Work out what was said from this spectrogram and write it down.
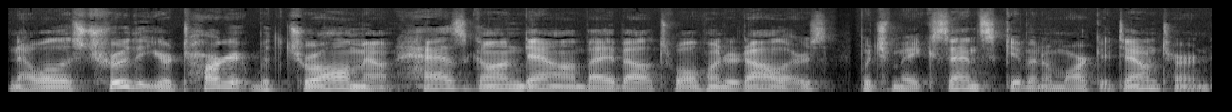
Now, while it's true that your target withdrawal amount has gone down by about $1,200, which makes sense given a market downturn,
